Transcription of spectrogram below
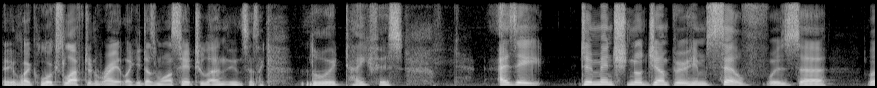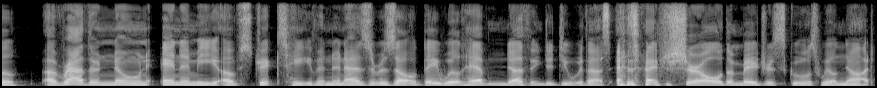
he like looks left and right, like he doesn't want to say it too loud, and says like, "Lord Typhus, as a dimensional jumper himself, was uh, well." A rather known enemy of Strixhaven, and as a result, they will have nothing to do with us, as I'm sure all the major schools will not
